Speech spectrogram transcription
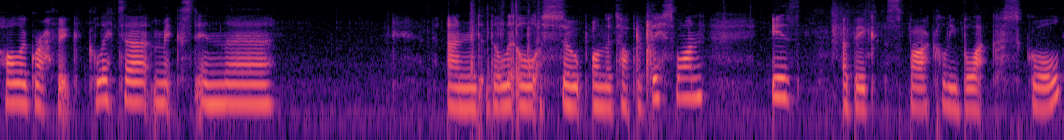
holographic glitter mixed in there. And the little soap on the top of this one is a big sparkly black skull.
